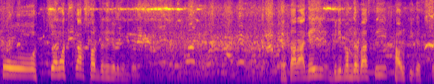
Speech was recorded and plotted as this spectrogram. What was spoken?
হো চমৎকার শট রেখেছিল কিন্তু। তার আগেই বিনিপঙ্গের বাসি ফাউল কিক এসছে।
